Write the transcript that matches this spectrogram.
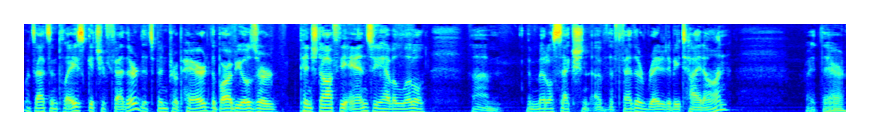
Once that's in place, get your feather that's been prepared. The barbules are pinched off the end so you have a little um, the middle section of the feather ready to be tied on right there.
